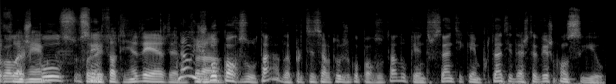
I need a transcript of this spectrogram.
o o é Flamengo, expulso, o Flamengo só tinha 10, é Não, e natural. jogou para o resultado, a partir de certa altura jogou para o resultado, o que é interessante e que é importante, e desta vez conseguiu.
